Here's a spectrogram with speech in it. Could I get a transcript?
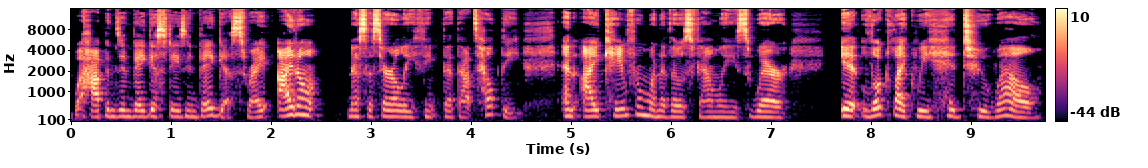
What happens in Vegas stays in Vegas, right? I don't necessarily think that that's healthy. And I came from one of those families where it looked like we hid too well.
